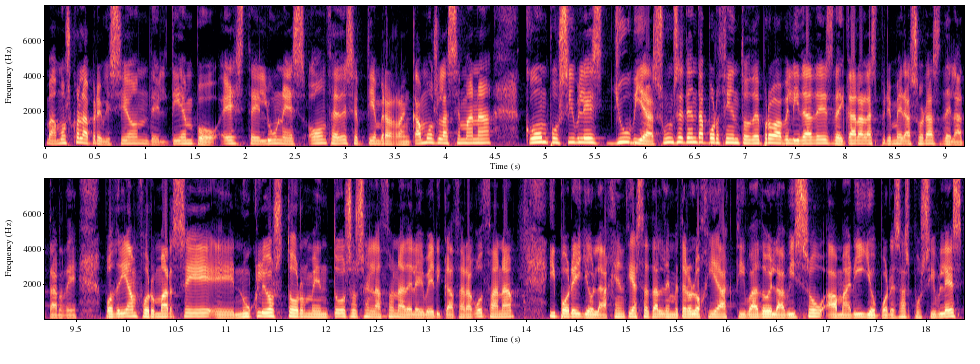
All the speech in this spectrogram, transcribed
Vamos con la previsión del tiempo. Este lunes 11 de septiembre arrancamos la semana con posibles lluvias, un 70% de probabilidades de cara a las primeras horas de la tarde. Podrían formarse eh, núcleos tormentosos en la zona de la Ibérica Zaragozana y por ello la Agencia Estatal de Meteorología ha activado el aviso amarillo por esas posibles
